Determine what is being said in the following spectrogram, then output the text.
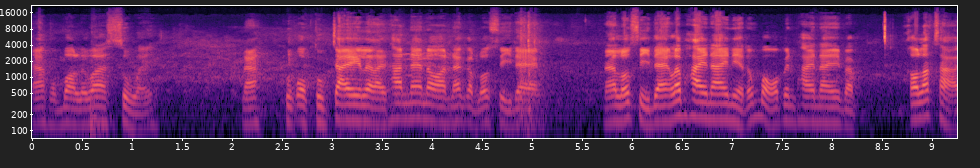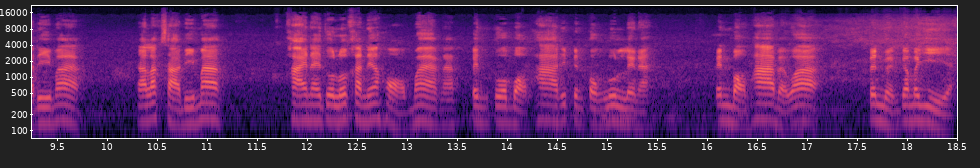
นะผมบอกเลยว่าสวยนะถูกอกถูกใจหลาย ๆ ท่านแน่นอนนะกับรถสีแดงนะรถสีแดงแล้วภายในเนี่ยต้องบอกว่าเป็นภายในแบบเขารักษาดีมากนะรักษาดีมาก ภายในตัวรถคันนี้หอมมากนะ เป็นตัวเบาะผ้าที่เป็นตรงรุ่นเลยนะ เป็นเบาะผ้าแบบว่าเป็นเหมือนกำมะหยี่อะ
